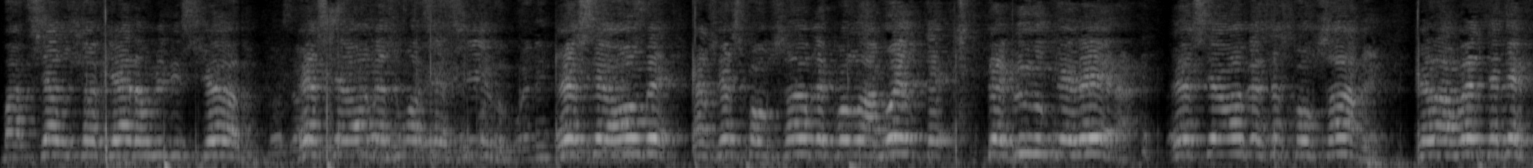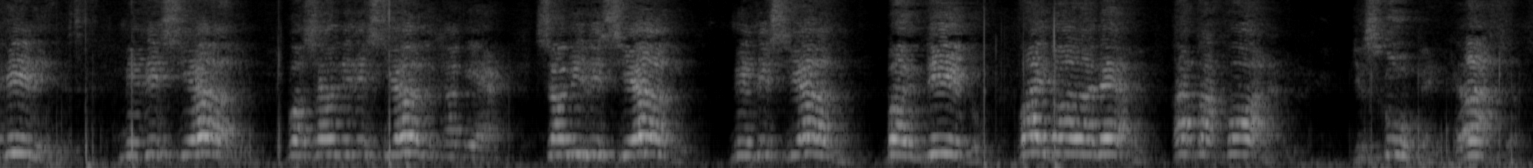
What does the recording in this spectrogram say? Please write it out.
Marcelo Xavier é um miliciano. Esse homem é um assassino. Esse homem é responsável pela morte de Bruno Pereira. Esse homem é responsável pela morte de Philips. Miliciano. Você é um miliciano, Xavier. Um miliciano. Miliciano. Bandido. Vai embora mesmo. Vai para fora. Desculpem. Graças.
